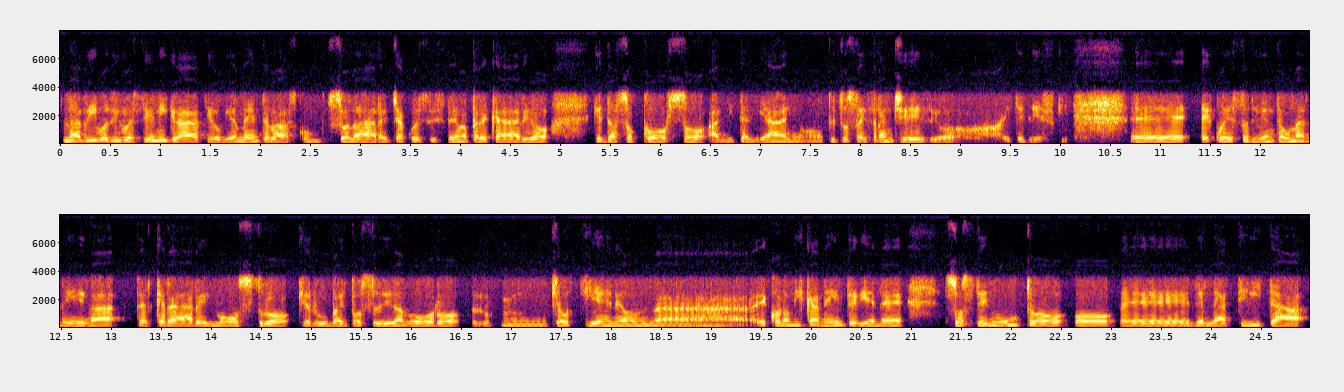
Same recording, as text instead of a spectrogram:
L'arrivo di questi emigrati ovviamente va a scombussolare già quel sistema precario che dà soccorso agli italiani o piuttosto ai francesi o ai tedeschi eh, e questo diventa una leva per creare il mostro che ruba il posto di lavoro, mm, che ottiene un, uh, economicamente viene sostenuto o eh, delle attività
